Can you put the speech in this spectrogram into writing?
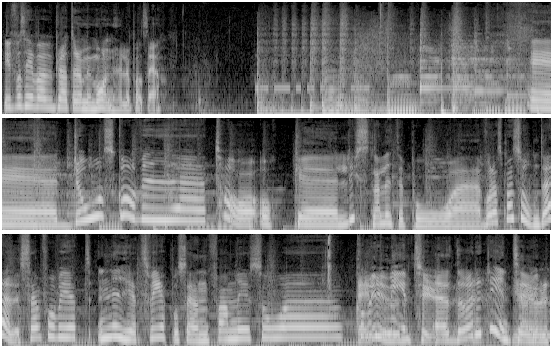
Vi får se vad vi pratar om imorgon, höll jag på att säga. Eh, då ska vi eh, ta och eh, lyssna lite på eh, våra sponsorer. Sen får vi ett nyhetssvep och sen Fanny så eh, kommer det du. min tur? Eh, då är det din tur.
